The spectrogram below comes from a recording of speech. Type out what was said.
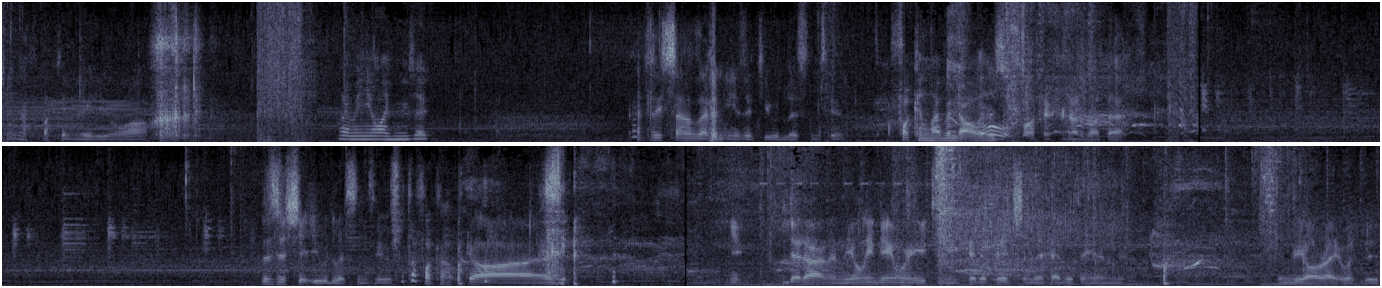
Turn the fucking radio off. I mean, you like music? Actually, sounds like music you would listen to. Fucking eleven dollars. Oh fuck! I forgot about that. This is shit you would listen to. Shut the fuck up. God. You- Dead Island, the only game where you can hit a bitch in the head with a hammer. It's gonna be alright with it.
